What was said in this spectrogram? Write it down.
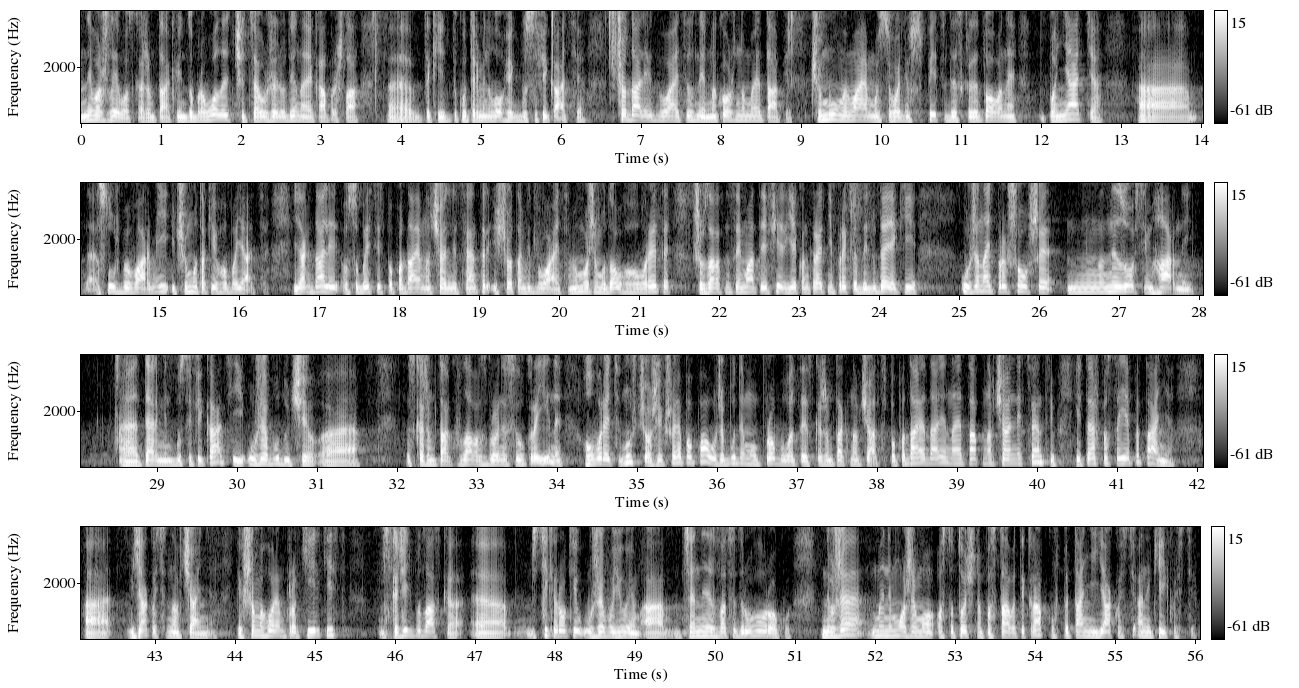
Неважливо, скажімо так, він доброволець, чи це вже людина, яка пройшла е, такі, таку термінологію, як бусифікація. Що далі відбувається з ним на кожному етапі? Чому ми маємо сьогодні в суспільстві дискредитоване поняття служби в армії і чому так його бояться? Як далі особистість попадає в навчальний центр і що там відбувається? Ми можемо довго говорити, щоб зараз не займати ефір. Є конкретні приклади людей, які, уже навіть пройшовши не зовсім гарний е, термін бусифікації, уже будучи, е, скажімо так, в лавах Збройних сил України, говорять: ну що ж, якщо я попав, уже будемо пробувати, скажімо так, навчатися. Попадає далі на етап навчальних центрів, і теж постає питання якості навчання. Якщо ми говоримо про кількість. Скажіть, будь ласка, е, стільки років уже воюємо, а це не з 22-го року. Невже ми не можемо остаточно поставити крапку в питанні якості, а не кількості?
